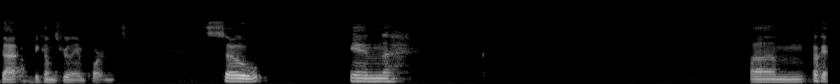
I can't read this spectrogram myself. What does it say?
that becomes really important. So in Um, okay,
